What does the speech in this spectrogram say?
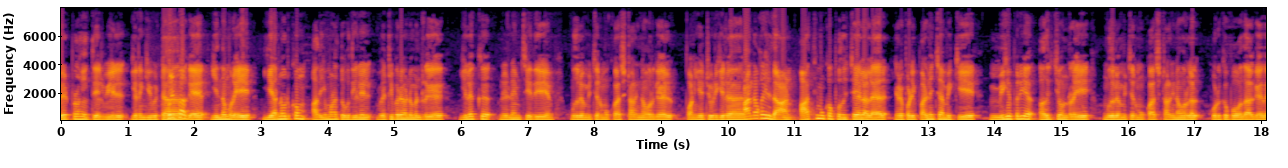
வேட்பாளர்கள் தேர்வில் இறங்கிவிட்டார். குறிப்பாக இந்த முறை இருநூறுக்கும் அதிகமான தொகுதிகளில் வெற்றி பெற வேண்டும் என்று இலக்கு நிர்ணயம் செய்து முதலமைச்சர் மு ஸ்டாலின் அவர்கள் பணியாற்றி வருகிறார். அந்த வகையில்தான் அதிமுக பொதுச் செயலாளர் எடப்பாடி பழனிசாமிக்கு மிகப்பெரிய அதிர்ச்சி ஒன்றை முதலமைச்சர் மு ஸ்டாலின் அவர்கள் கொடுக்க போவதாக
